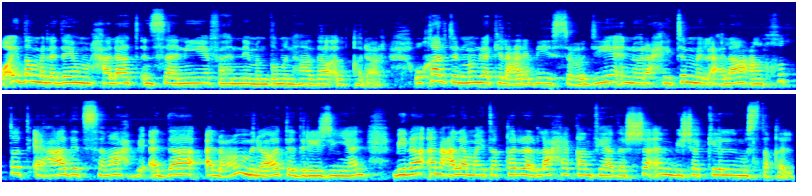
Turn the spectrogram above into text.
وأيضا من لديهم حالات إنسانية فهن من ضمن هذا القرار. وقالت المملكة العربية السعودية أنه رح يتم الإعلان عن خطة إعادة السماح بأداء العمرة تدريجيا بناء على ما يتقرر لاحقا في هذا الشأن بشكل مستقل.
